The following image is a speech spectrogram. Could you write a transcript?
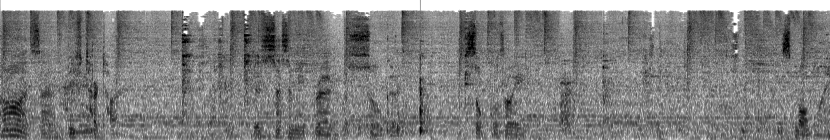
Oh, it's a beef tartare. This sesame bread was so good. So good. Small boy.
